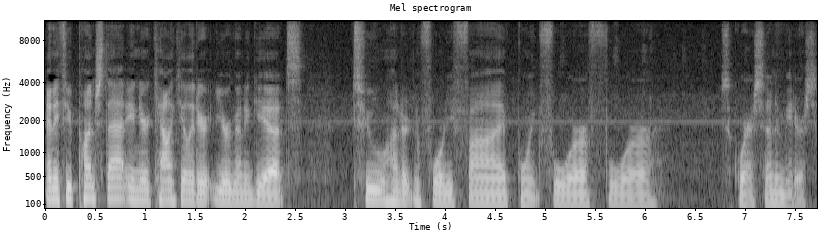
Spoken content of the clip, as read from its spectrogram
And if you punch that in your calculator, you're going to get 245.44 square centimeters.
